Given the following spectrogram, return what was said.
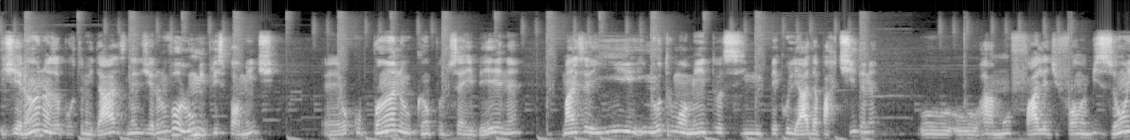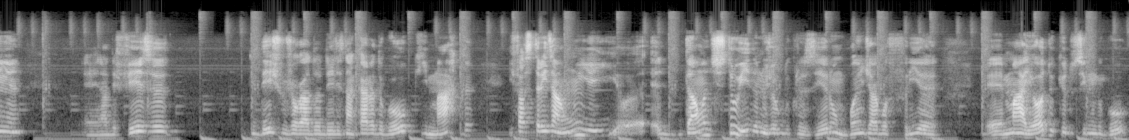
gerando as oportunidades, né? Gerando volume principalmente é, ocupando o campo do CRB, né? Mas aí, em outro momento assim peculiar da partida, né? O, o Ramon falha de forma bizonha é, na defesa, deixa o jogador deles na cara do gol, que marca e faz 3 a 1 e aí é, dá uma destruída no jogo do Cruzeiro, um banho de água fria é, maior do que o do segundo gol.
